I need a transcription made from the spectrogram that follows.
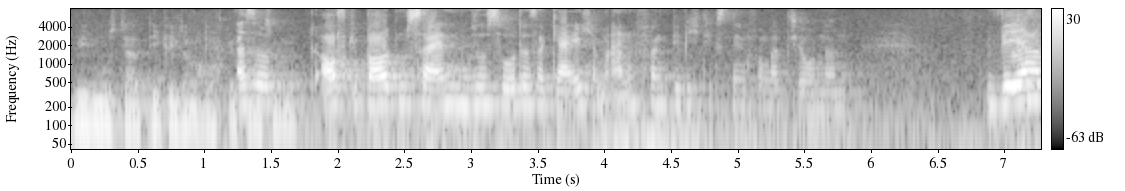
wie muss der Artikel dann aufgebaut also, sein? Also aufgebaut sein muss er so, dass er gleich am Anfang die wichtigsten Informationen. Wer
